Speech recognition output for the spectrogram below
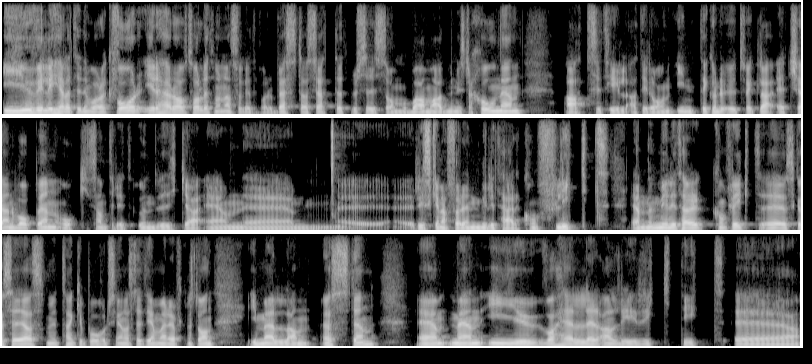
EU ville hela tiden vara kvar i det här avtalet, man ansåg att det var det bästa sättet, precis som Obama-administrationen att se till att Iran inte kunde utveckla ett kärnvapen och samtidigt undvika en, ehm, eh, riskerna för en militär konflikt. Ännu en militär konflikt eh, ska sägas med tanke på vårt senaste tema i Afghanistan i Mellanöstern. Eh, men EU var heller aldrig riktigt eh,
